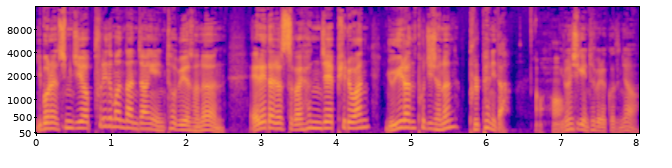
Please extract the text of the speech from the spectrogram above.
이번에 심지어 프리드먼 단장의 인터뷰에서는 LA 다저스가 현재 필요한 유일한 포지션은 불펜이다. 어허. 이런 식의 인터뷰를 했거든요.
